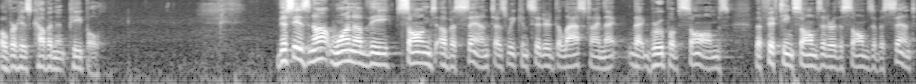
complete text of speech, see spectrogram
over his covenant people. This is not one of the songs of ascent, as we considered the last time, that, that group of psalms, the 15 psalms that are the psalms of ascent,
